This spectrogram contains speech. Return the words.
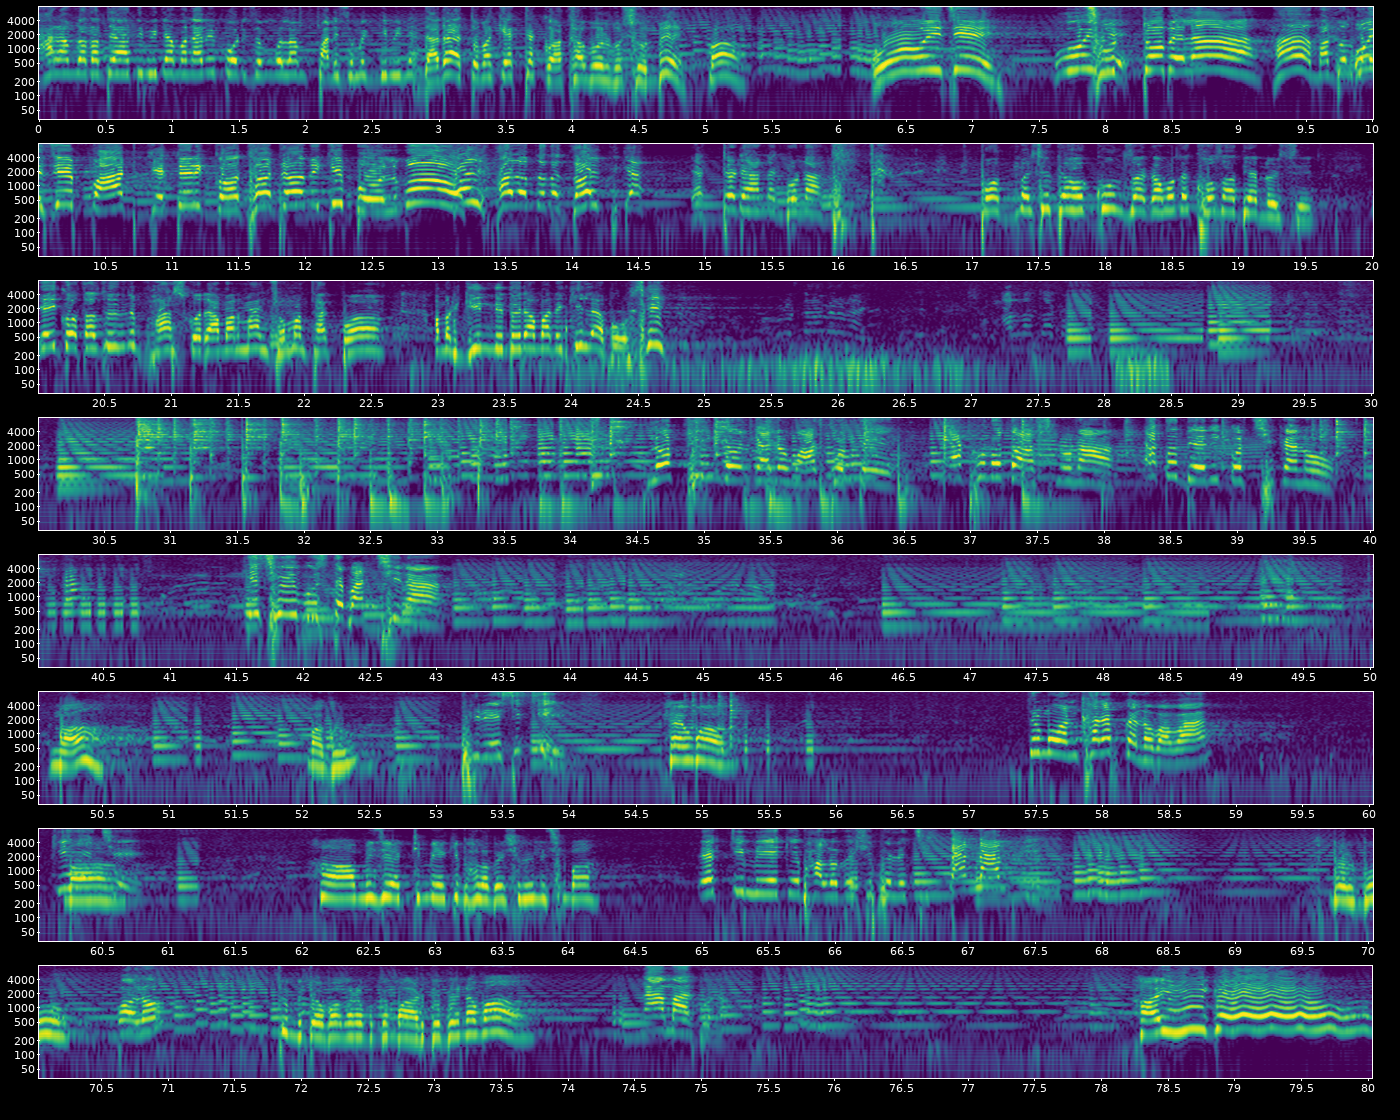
হারাম দাদা টেহা দিবি না মানে আমি পরিশ্রম করলাম পারিশ্রমিক দিবি না। দাদা তোমাকে একটা কথা বলব শুনবে? ক ওই যে ছোট্টবেলা হ্যাঁ ওই যে পাট ক্ষেতের কথাটা আমি কি বলব? হারাম দাদা যাই থেকে একটা টেহা নাকবো না পদ্মাসে দেওয়া কোন জায়গা? আমাদের খোঁজা দিয়া নইছে। এই কথা যদি ফাঁস করে আমার মান সম্মান থাকব, আমার গিন্নি ধরে আমার কি লাভ? সি লক্ষিন্দর গেল মাছ ধরতে। এখনও তো আসলো না। এত দেরি করছে কেন? কিছুই বুঝতে পারছি না। মা। মাগু ফিরে এসেছিস হ্যাঁ মা। তোর মন খারাপ কেন বাবা? কি মা। হয়েছে? হ্যাঁ আমি যে একটি মেয়েকে ভালোবেসে ফেলেছি মা। একটি মেয়েকে ভালোবেসে ফেলেছিস? তার নাম কি? বলব? বলো। তুমি তো আমাকে মার দেবে না মা। না মারবো না। গো।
